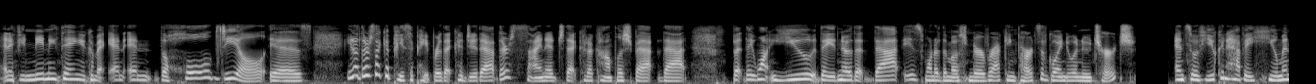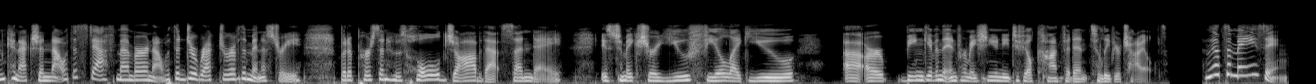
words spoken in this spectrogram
And if you need anything, you come. And, and the whole deal is, you know, there's like a piece of paper that could do that. There's signage that could accomplish that. But they want you, they know that that is one of the most nerve wracking parts of going to a new church. And so if you can have a human connection, not with a staff member, not with the director of the ministry, but a person whose whole job that Sunday is to make sure you feel like you uh, are being given the information you need to feel confident to leave your child. And that's amazing.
